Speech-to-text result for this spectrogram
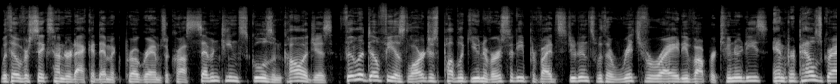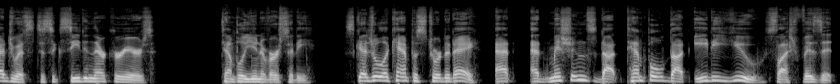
With over 600 academic programs across 17 schools and colleges, Philadelphia's largest public university provides students with a rich variety of opportunities and propels graduates to succeed in their careers. Temple University. Schedule a campus tour today at admissions.temple.edu/visit.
